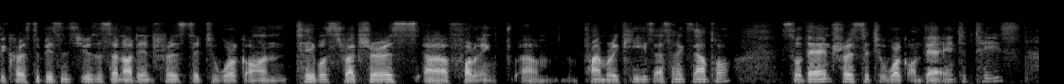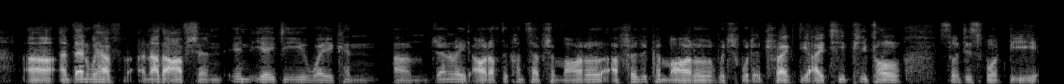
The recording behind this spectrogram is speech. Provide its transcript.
because the business users are not interested to work on table structures uh, following um, primary keys as an example. So they're interested to work on their entities. Uh, and then we have another option in EAD where you can um, generate out of the conceptual model a physical model which would attract the IT people. So this would be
